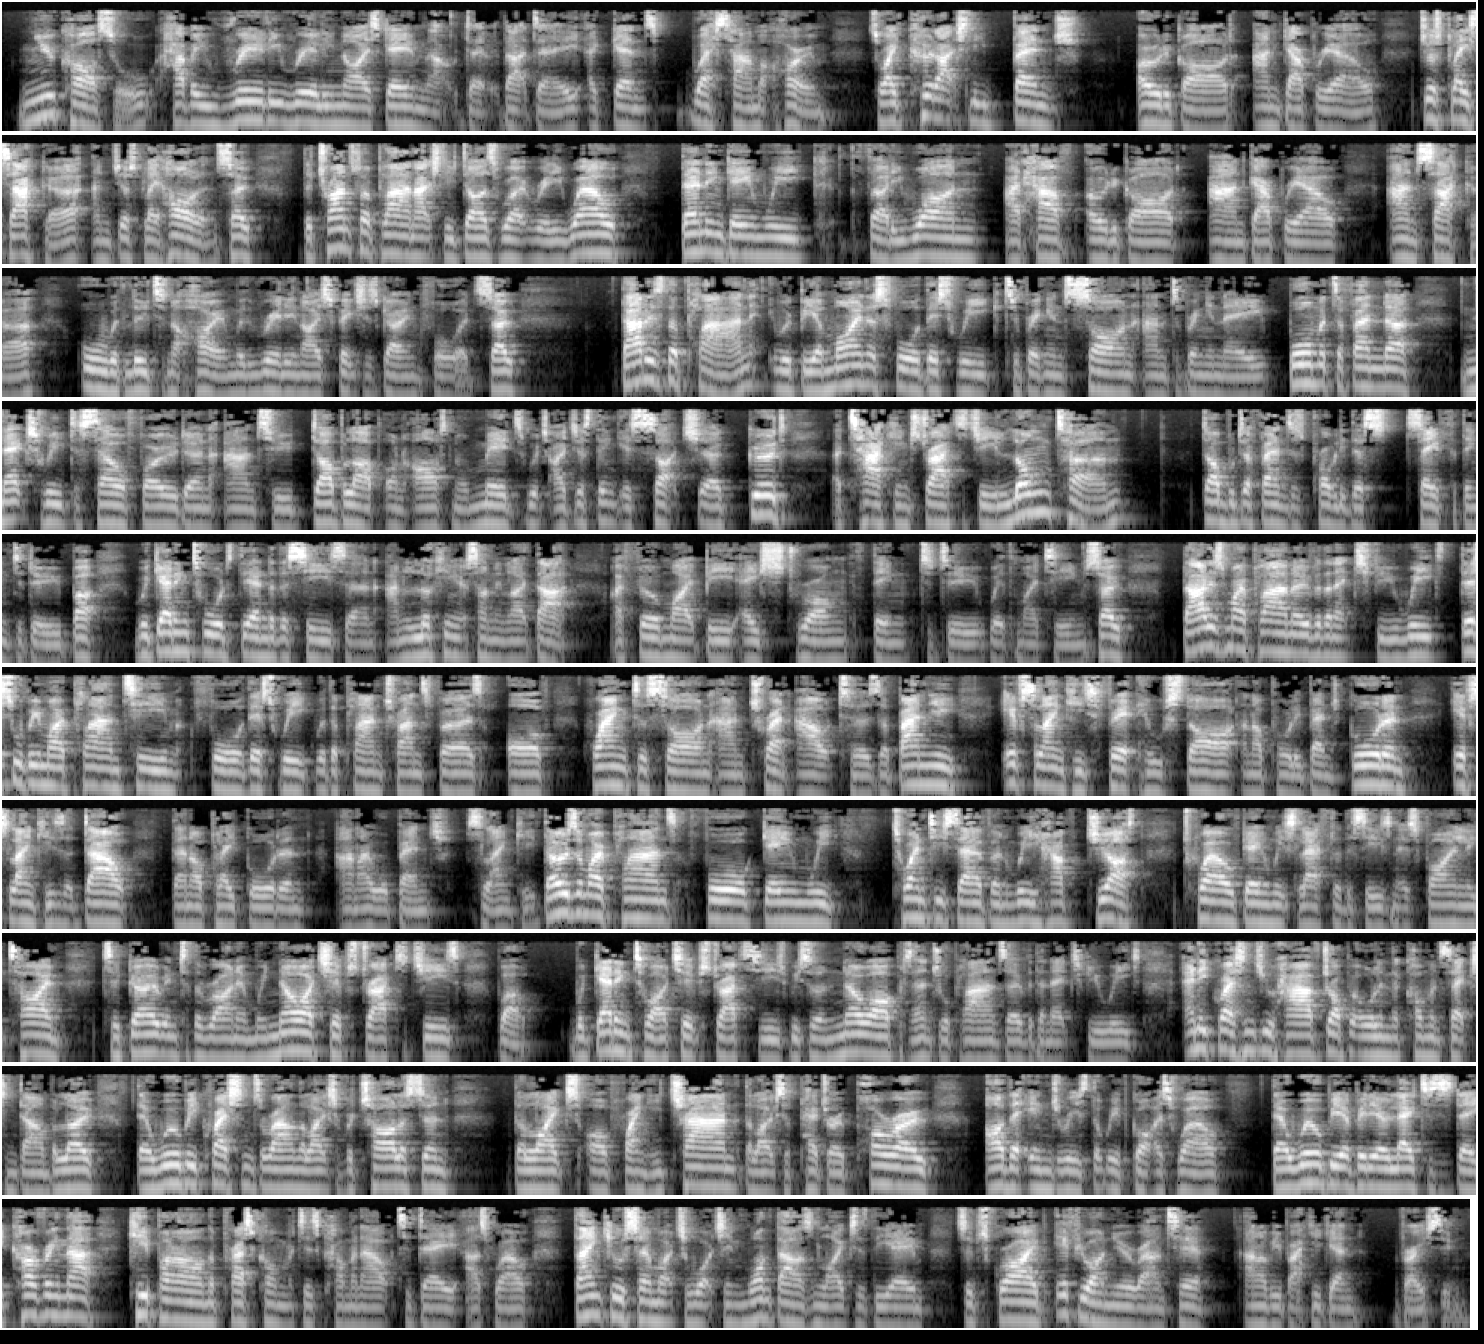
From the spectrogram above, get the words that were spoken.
Newcastle have a really, really nice game that day, that day against West Ham at home. So I could actually bench Odegaard and Gabriel, just play Saka and just play Haaland. So the transfer plan actually does work really well. Then in game week 31, I'd have Odegaard and Gabriel and Saka all with Luton at home with really nice fixtures going forward. So that is the plan. It would be a minus four this week to bring in Son and to bring in a Bournemouth defender. Next week to sell Foden and to double up on Arsenal mids, which I just think is such a good attacking strategy. Long term, double defense is probably the safer thing to do. But we're getting towards the end of the season and looking at something like that I feel might be a strong thing to do with my team. So that is my plan over the next few weeks. This will be my plan team for this week with the planned transfers of Hwang to Son and Trent out to Zabarnyi. If Solanke's fit, he'll start and I'll probably bench Gordon. If Solanke's a doubt, then I'll play Gordon and I will bench Solanke. Those are my plans for game week 27. We have just 12 game weeks left of the season. It's finally time to go into the run and we know our chip strategies. Well, we're getting to our chip strategies. We sort of know our potential plans over the next few weeks. Any questions you have, drop it all in the comment section down below. There will be questions around the likes of Richarlison, the likes of Hwang Hee-chan, the likes of Pedro Porro, other injuries that we've got as well. There will be a video later today covering that. Keep an eye on the press conferences coming out today as well. Thank you all so much for watching. 1000 likes is the aim. Subscribe if you are new around here, and I'll be back again very soon.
